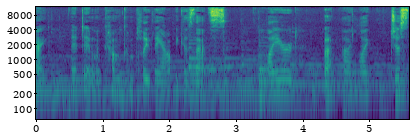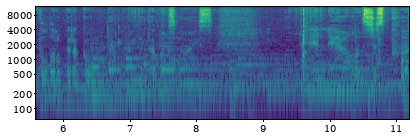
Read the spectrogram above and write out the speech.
Okay, it didn't come completely out because that's layered, but I like just the little bit of gold down there. I think that looks nice. And now let's just put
